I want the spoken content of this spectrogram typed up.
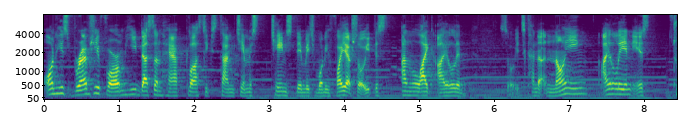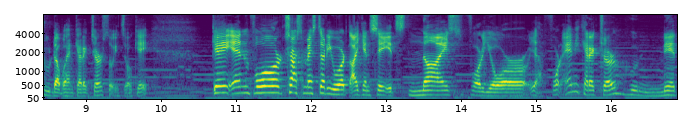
on his Brave form, he doesn't have plus 6 time chain damage modifier, so it is unlike Eileen so it's kind of annoying. Eileen is true double hand character, so it's okay. Okay, and for Trustmaster reward, I can say it's nice for your yeah for any character who need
